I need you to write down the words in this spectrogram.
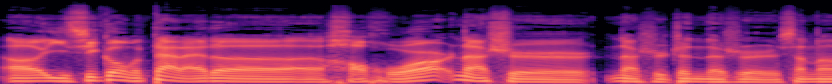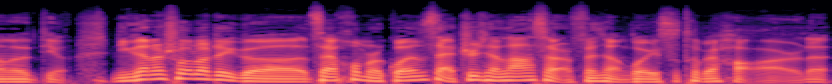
呃，以及给我们带来的好活儿那是那是真的是相当的顶。你刚才说到这个，在后面观赛之前，拉塞尔分享过一次特别好玩的，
